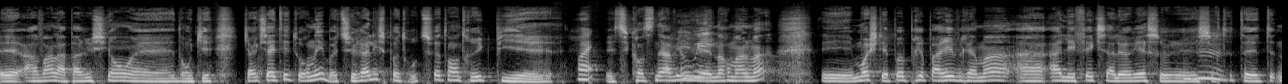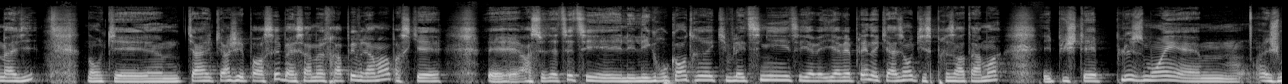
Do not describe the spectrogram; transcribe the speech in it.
euh, avant la parution. Euh, donc, quand ça a été tourné, ben, tu réalises pas trop. Tu fais ton truc, puis tu continues à vivre normalement. Et moi, je n'étais pas préparé vraiment à, à l'effet que ça aurait sur, mm-hmm. sur toute, toute, ma vie. Donc, quand, quand j'ai passé, ben, ça m'a frappé vraiment parce que ensuite de ça, les, les gros contrats qui voulaient être signés, il y avait, y avait plein d'occasions qui se présentaient à moi. Et puis, j'étais plus ou moins... Euh, je,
